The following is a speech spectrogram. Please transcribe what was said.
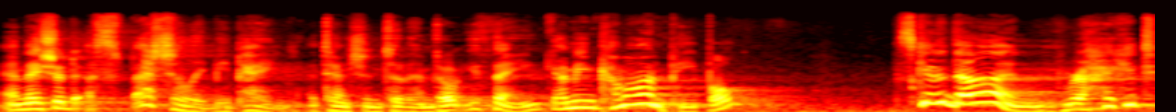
And they should especially be paying attention to them, don't you think? I mean, come on, people. Let's get it done, right?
